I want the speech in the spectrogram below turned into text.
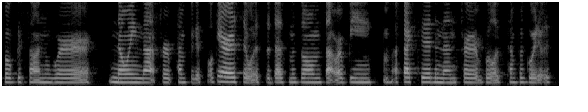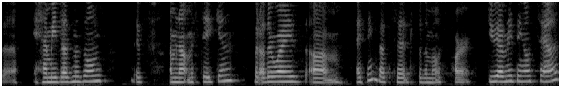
focus on were knowing that for pemphigus vulgaris, it was the desmosomes that were being affected, and then for bullous pemphigoid, it was the hemidesmosomes, if I'm not mistaken. But otherwise, um, I think that's it for the most part. Do you have anything else to add?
